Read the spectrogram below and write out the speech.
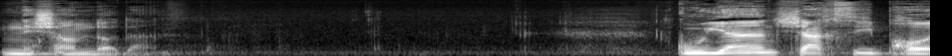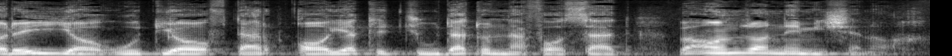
نشان دادند گویند شخصی پاره یاقوت یافت در قایت جودت و نفاست و آن را نمی شناخت.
